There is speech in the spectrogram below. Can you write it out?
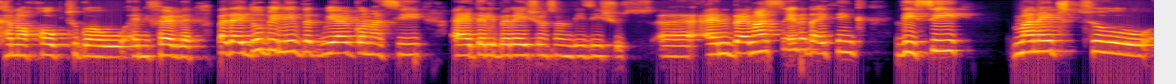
cannot hope to go any further. But I do believe that we are going to see uh, deliberations on these issues. Uh, and I must say that I think DISY managed to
